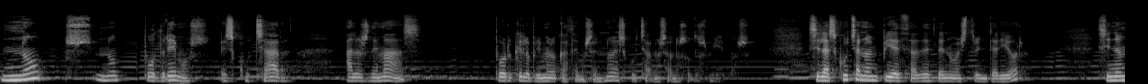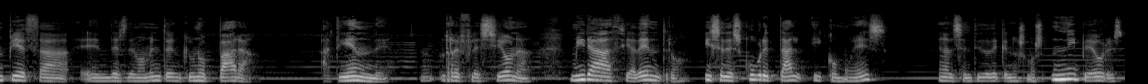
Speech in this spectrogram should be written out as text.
no, no podremos escuchar a los demás porque lo primero que hacemos es no escucharnos a nosotros mismos. Si la escucha no empieza desde nuestro interior, si no empieza desde el momento en que uno para, atiende, reflexiona, mira hacia adentro y se descubre tal y como es, en el sentido de que no somos ni peores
